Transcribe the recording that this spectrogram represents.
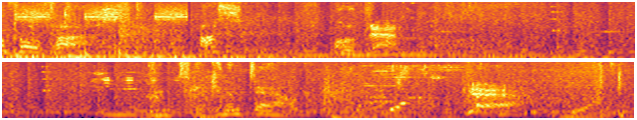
Who will fall first? Us or them? I'm taking them down. Yeah!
